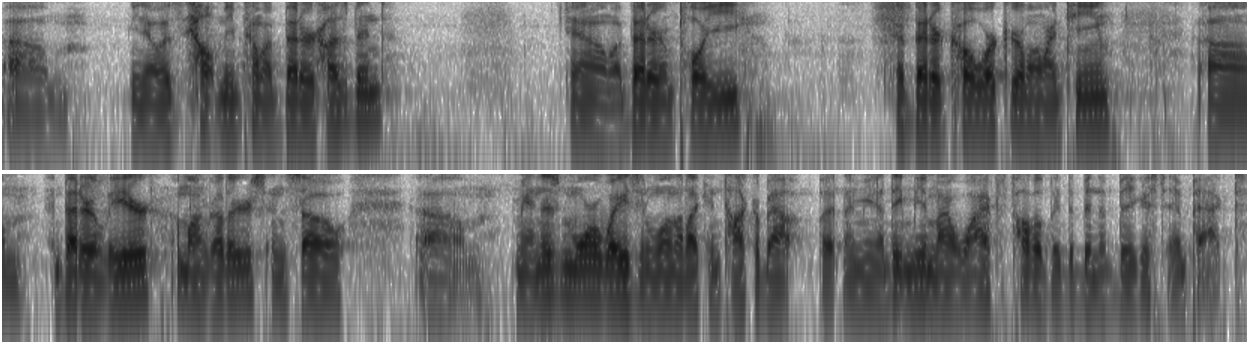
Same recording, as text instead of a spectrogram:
um, you know, it's helped me become a better husband, um, a better employee, a better coworker among my team, um, a better leader among others, and so. Um, man, there's more ways than one that I can talk about, but I mean, I think me and my wife have probably been the biggest impact.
